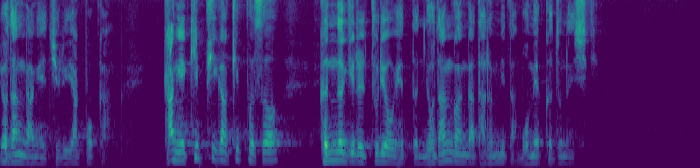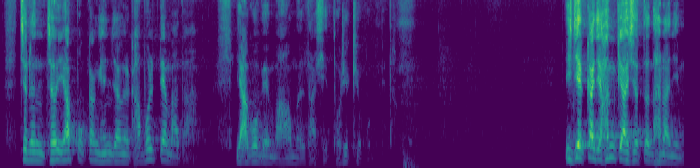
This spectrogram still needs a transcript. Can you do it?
요단강의 지류, 약복강, 강의 깊이가 깊어서 건너기를 두려워했던 요단강과 다릅니다. 몸에 거두는 시기. 저는 저 약복강 현장을 가볼 때마다 야곱의 마음을 다시 돌이켜 봅니다. 이제까지 함께 하셨던 하나님,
